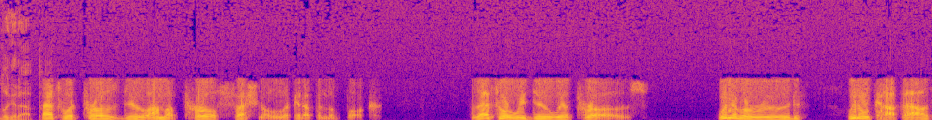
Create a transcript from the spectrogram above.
Look it up. That's what pros do. I'm a professional. Look it up in the book. That's what we do. We're pros. We're never rude. We don't cop out.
